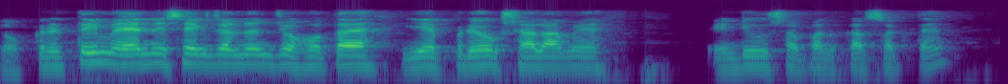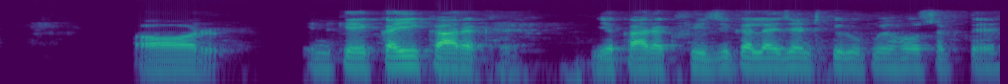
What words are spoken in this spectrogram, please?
तो कृत्रिम एनिसेक जनन जो होता है ये प्रयोगशाला में इंड्यूस अपन कर सकते हैं और इनके कई कारक हैं। ये कारक फ़िज़िकल एजेंट के रूप में हो सकते हैं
